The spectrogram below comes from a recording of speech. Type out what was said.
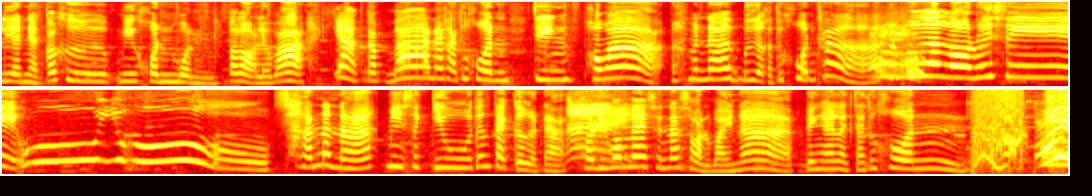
เรียนเนี่ยก็คือมีคนบ่นตลอดเลยว่า อยากกลับบ้านนะคะ ทุกคนจริง เพราะว่ามันน่าเบื่อกับทุกคนค่ะ เพื่อนๆรอด้วยสิอู้ยูฮูฉันน่ะนะ มีสกิลตั้งแต่เกิดอะพอดีว่าแม่ฉันน่ะสอนไว้น่ะเป็นไงล่ะจ๊ะทุกคนเฮ้ย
